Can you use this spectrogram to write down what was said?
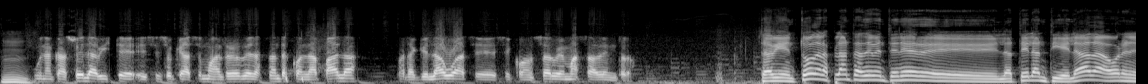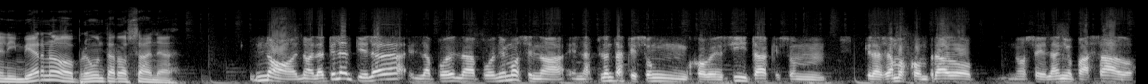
Mm. Una cazuela, viste, es eso que hacemos alrededor de las plantas con la pala para que el agua se, se conserve más adentro. Está bien. ¿Todas las plantas deben tener eh, la tela antihelada ahora en el invierno? Pregunta Rosana. No, no, la tela antihelada la, la ponemos en, la- en las plantas que son jovencitas, que son que las hayamos comprado, no sé, el año pasado.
